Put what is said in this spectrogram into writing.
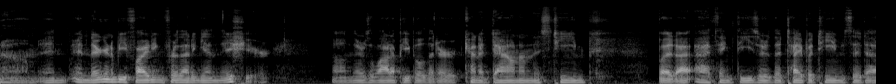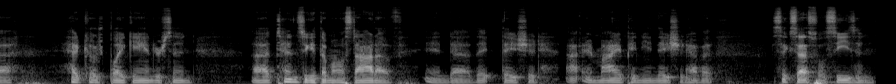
Um, and and they're going to be fighting for that again this year. Um, there's a lot of people that are kind of down on this team, but I, I, think these are the type of teams that uh, head coach Blake Anderson uh, tends to get the most out of and uh, they they should, uh, in my opinion, they should have a successful season.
